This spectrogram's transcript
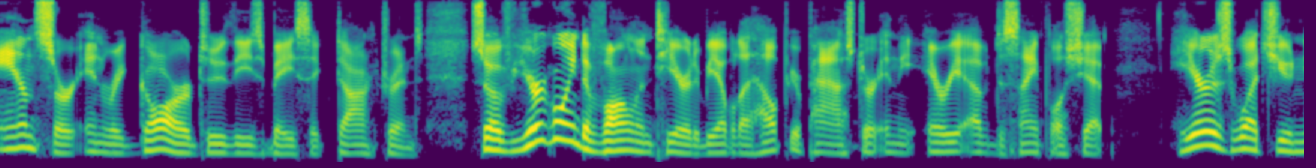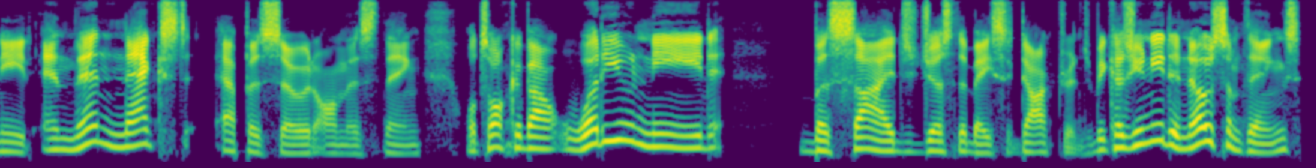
answer in regard to these basic doctrines. So if you're going to volunteer to be able to help your pastor in the area of discipleship, here's what you need. And then next episode on this thing, we'll talk about what do you need besides just the basic doctrines because you need to know some things,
